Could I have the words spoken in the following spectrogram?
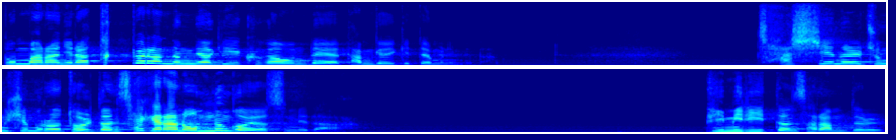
뿐만 아니라 특별한 능력이 그 가운데 담겨 있기 때문입니다. 자신을 중심으로 돌던 세계란 없는 거였습니다. 비밀이 있던 사람들,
